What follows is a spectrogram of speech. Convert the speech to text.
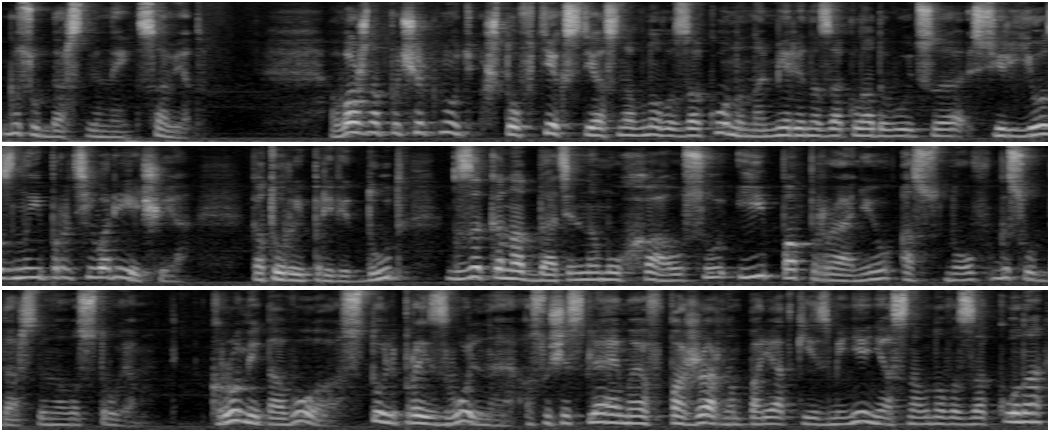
Государственный совет. Важно подчеркнуть, что в тексте основного закона намеренно закладываются серьезные противоречия, которые приведут к законодательному хаосу и попранию основ государственного строя. Кроме того, столь произвольное, осуществляемое в пожарном порядке изменение основного закона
